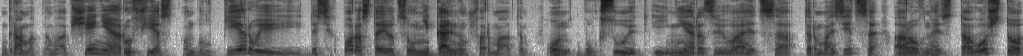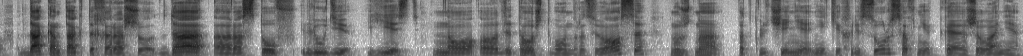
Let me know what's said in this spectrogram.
грамотного общения, Руфест, он был первый и до сих пор остается уникальным форматом. Он буксует и не развивается, тормозится, а ровно из-за того, что да, контакты хорошо, да, а, Ростов люди есть, но а, для того, чтобы он развивался, нужно подключение неких ресурсов, некое желание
